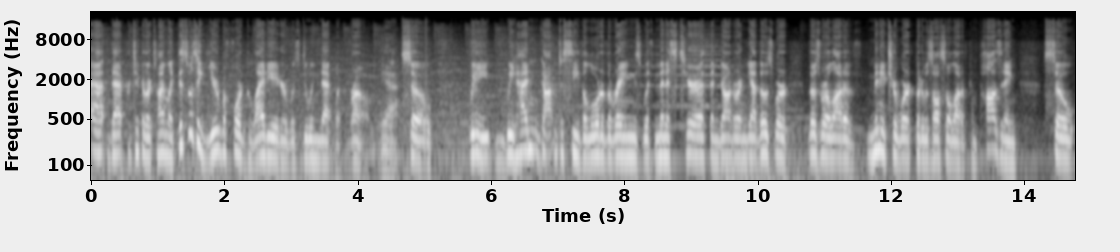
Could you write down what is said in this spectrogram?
at that particular time. Like this was a year before Gladiator was doing that with Rome. yeah So we we hadn't gotten to see the Lord of the Rings with Minas Tirith and Gondor, and yeah, those were those were a lot of miniature work, but it was also a lot of compositing. So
